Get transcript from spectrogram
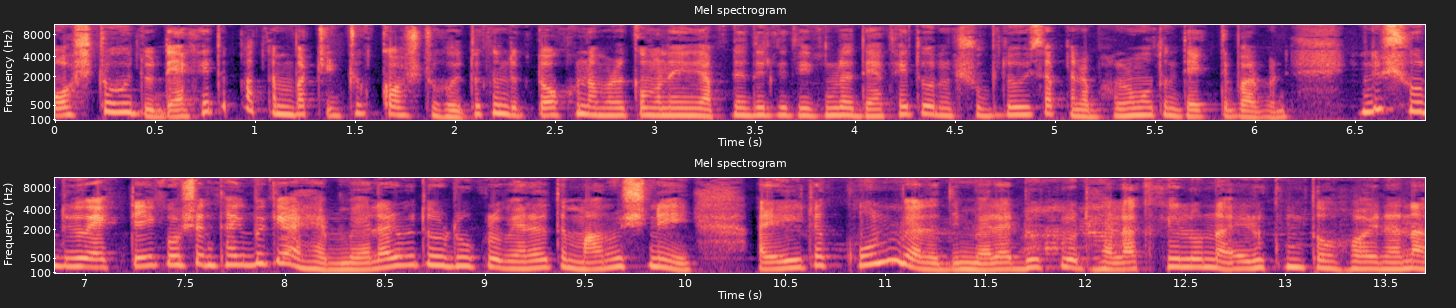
কষ্ট হইতো দেখাতে পারতাম বাট একটু কষ্ট হইতো। কিন্তু তখন আমরা মানে আপনাদেরকে যেগুলো দেখাইতে অনেক সুবিধা হয়েছে, আপনারা ভালো মতন দেখতে পারবেন। কিন্তু শুধু একটাই কোশ্চেন থাকবে কি হ্যাঁ মেলার ভিতরে ঢুকলো মেলার মেলাতে মানুষ নেই। আর এইটা কোন মেলা? দিয়ে মেলা ঢুকলো, ঠেলা খেলো না, এরকম তো হয় না না?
